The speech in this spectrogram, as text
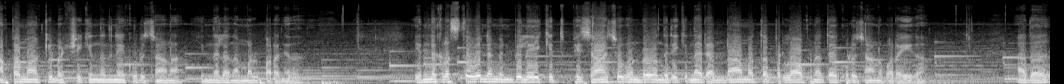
അപ്പമാക്കി ഭക്ഷിക്കുന്നതിനെക്കുറിച്ചാണ് ഇന്നലെ നമ്മൾ പറഞ്ഞത്. ഇന്ന് ക്രിസ്തുവിന്റെ മുൻപിലേക്ക് പിശാച്ചു കൊണ്ടുവന്നിരിക്കുന്ന രണ്ടാമത്തെ പ്രലോഭനത്തെക്കുറിച്ചാണ് പറയുക. അത്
